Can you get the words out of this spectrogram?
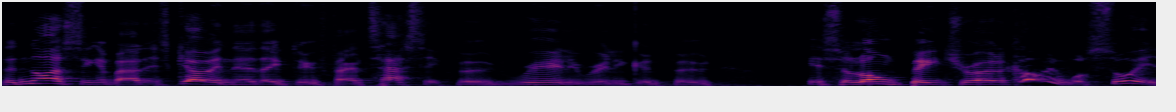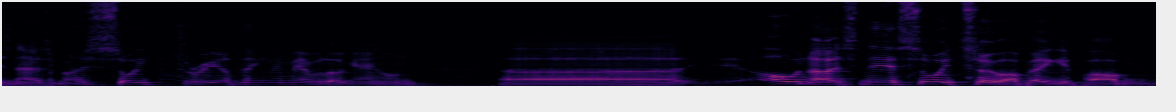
The nice thing about it is go in there, they do fantastic food, really, really good food. It's along Beach Road. I can't remember what soi is now. It's Soi 3, I think. Let me have a look. Hang on. Uh, oh, no, it's near soi 2. I beg your pardon.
